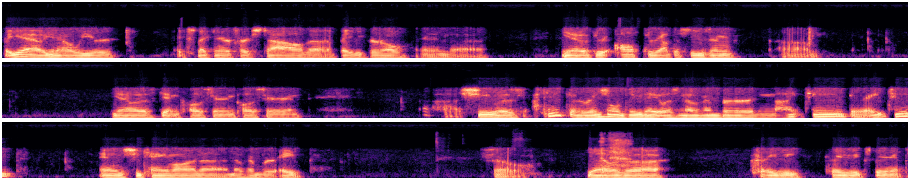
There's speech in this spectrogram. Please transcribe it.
but yeah, you know, we were expecting our first child, a baby girl, and uh, you know, through all throughout the season, um, you know, it was getting closer and closer, and uh, she was, I think, the original due date was November 19th or 18th and she came on uh, November 8th. So, yeah, it was a crazy, crazy experience.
